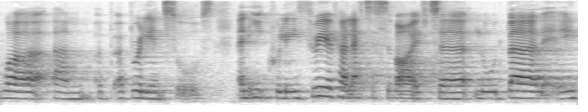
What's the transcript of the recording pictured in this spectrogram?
were um, a, a, brilliant source. And equally, three of her letters survived to Lord Burghley,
